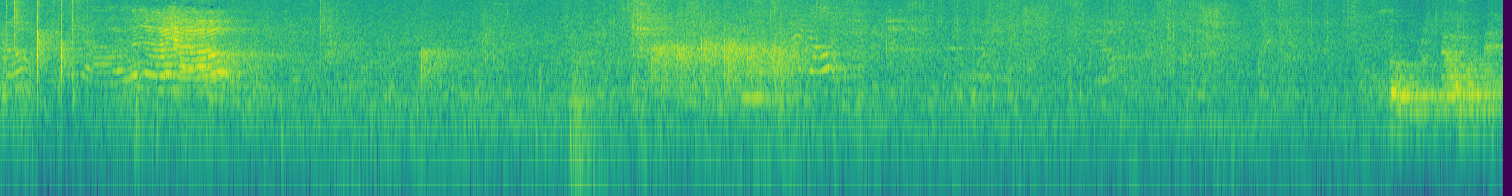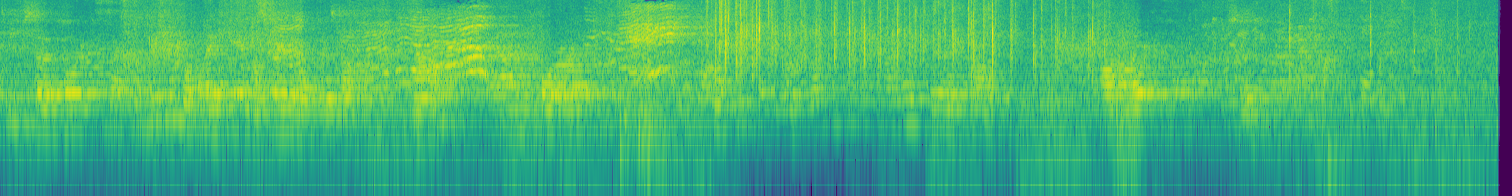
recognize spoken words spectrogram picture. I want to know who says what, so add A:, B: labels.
A: So now for main teams, the four for Malaysia and Australia now. And for on Lord.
